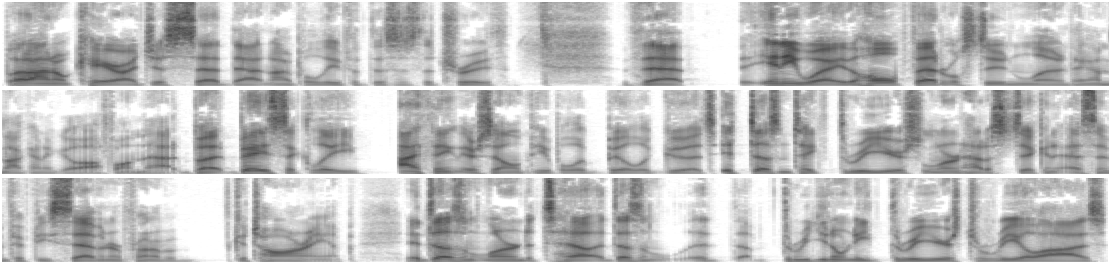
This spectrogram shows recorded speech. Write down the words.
but I don't care I just said that and I believe that this is the truth that anyway, the whole federal student loan thing, I'm not going to go off on that. But basically, I think they're selling people a bill of goods. It doesn't take three years to learn how to stick an SM57 in front of a guitar amp. It doesn't learn to tell, it doesn't, it, three, you don't need three years to realize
